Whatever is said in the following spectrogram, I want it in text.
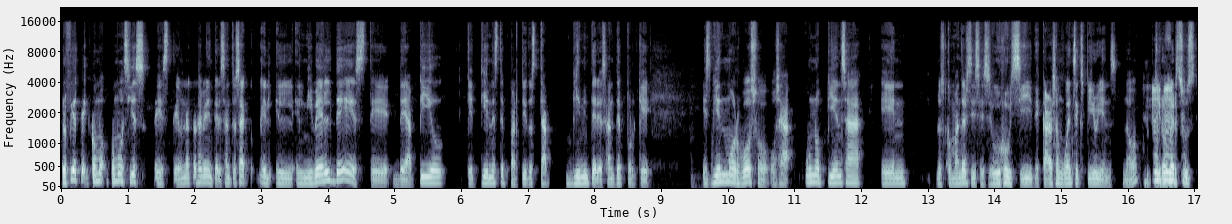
Pero fíjate cómo, cómo sí es este, una cosa bien interesante. O sea, el, el- el nivel de, este, de appeal que tiene este partido está bien interesante porque es bien morboso. O sea, uno piensa en los Commanders y dices, uy, sí, The Carson Wentz Experience, ¿no? Quiero ver sus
